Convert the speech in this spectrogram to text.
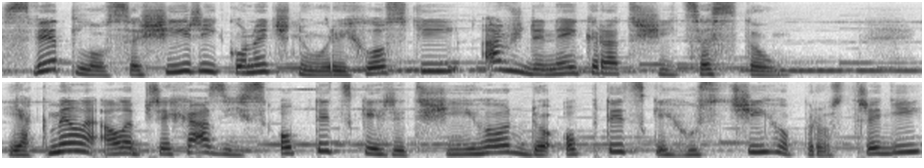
Světlo se šíří konečnou rychlostí a vždy nejkratší cestou. Jakmile ale přechází z opticky řidšího do opticky hustšího prostředí,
